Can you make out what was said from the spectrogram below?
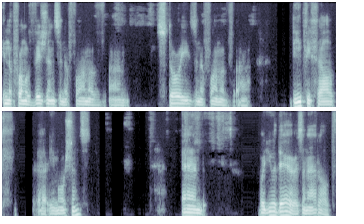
in the form of visions, in the form of um, stories, in the form of uh, deeply felt uh, emotions. And but you're there as an adult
